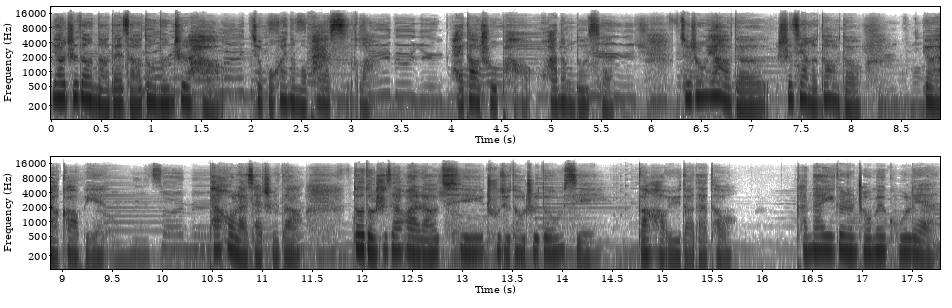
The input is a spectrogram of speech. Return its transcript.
要知道脑袋凿洞能治好，就不会那么怕死了，还到处跑，花那么多钱。最重要的是见了豆豆，又要告别。他后来才知道，豆豆是在化疗期出去偷吃东西，刚好遇到大头，看他一个人愁眉苦脸，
